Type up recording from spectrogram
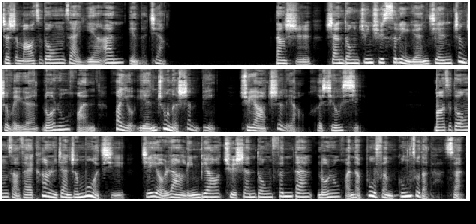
这是毛泽东在延安点的将。当时山东军区司令员兼政治委员罗荣桓患有严重的肾病，需要治疗和休息。毛泽东早在抗日战争末期即有让林彪去山东分担罗荣桓的部分工作的打算。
